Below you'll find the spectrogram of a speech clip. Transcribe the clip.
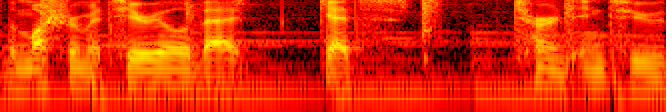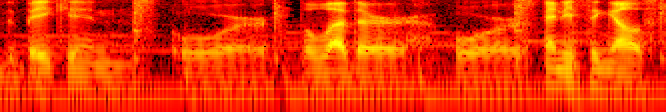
the mushroom material that gets turned into the bacon or the leather or anything else.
